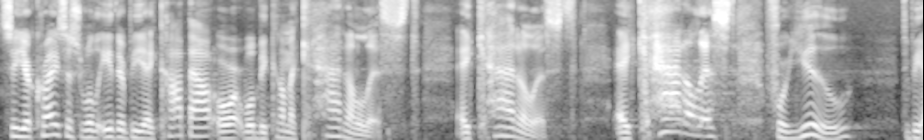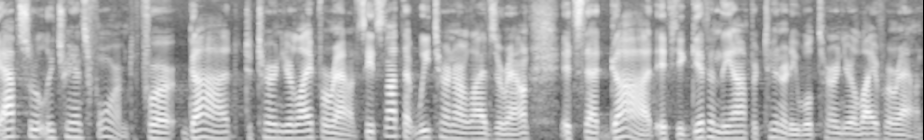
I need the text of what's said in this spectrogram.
So your crisis will either be a cop out or it will become a catalyst. A catalyst. A catalyst for you to be absolutely transformed, for God to turn your life around. See, it's not that we turn our lives around, it's that God, if you give Him the opportunity, will turn your life around.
